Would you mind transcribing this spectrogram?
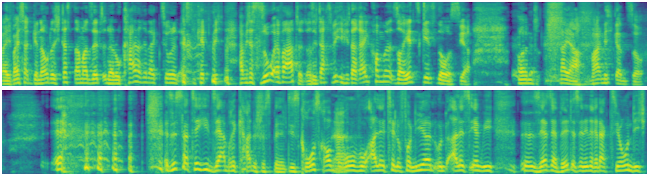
weil ich weiß halt genau, dass ich das damals selbst in der Lokalredaktion in Essen-Kettwig habe ich das so erwartet. Also ich dachte wirklich, ich da reinkomme, so jetzt geht's los, ja. Und naja, war nicht ganz so. es ist tatsächlich ein sehr amerikanisches Bild. Dieses Großraumbüro, ja. wo alle telefonieren und alles irgendwie äh, sehr, sehr wild ist. In den Redaktionen, die ich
